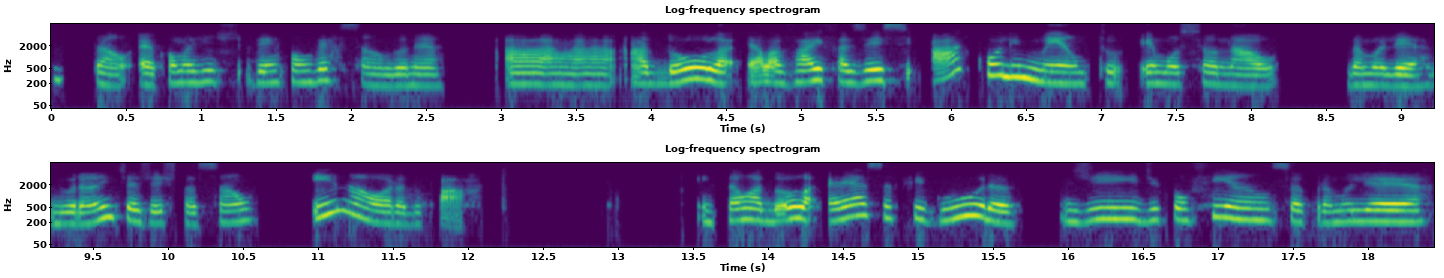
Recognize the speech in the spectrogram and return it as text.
Então, é como a gente vem conversando, né? A, a doula ela vai fazer esse acolhimento emocional da mulher durante a gestação e na hora do parto. Então, a doula é essa figura de, de confiança para a mulher,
